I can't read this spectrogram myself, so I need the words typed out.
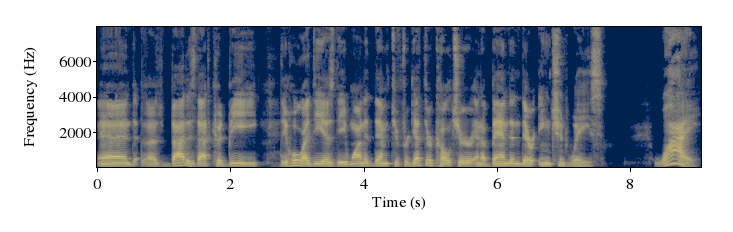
And as bad as that could be, the whole idea is they wanted them to forget their culture and abandon their ancient ways. Why?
